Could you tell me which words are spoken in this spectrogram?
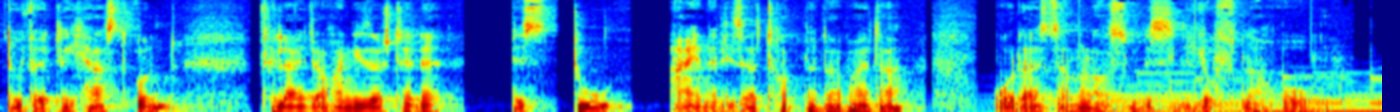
du wirklich hast und vielleicht auch an dieser Stelle, bist du einer dieser Top-Mitarbeiter oder ist da immer noch so ein bisschen Luft nach oben?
